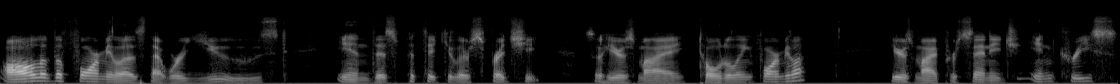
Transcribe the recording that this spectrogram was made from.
all of the formulas that were used in this particular spreadsheet so here's my totaling formula. Here's my percentage increase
